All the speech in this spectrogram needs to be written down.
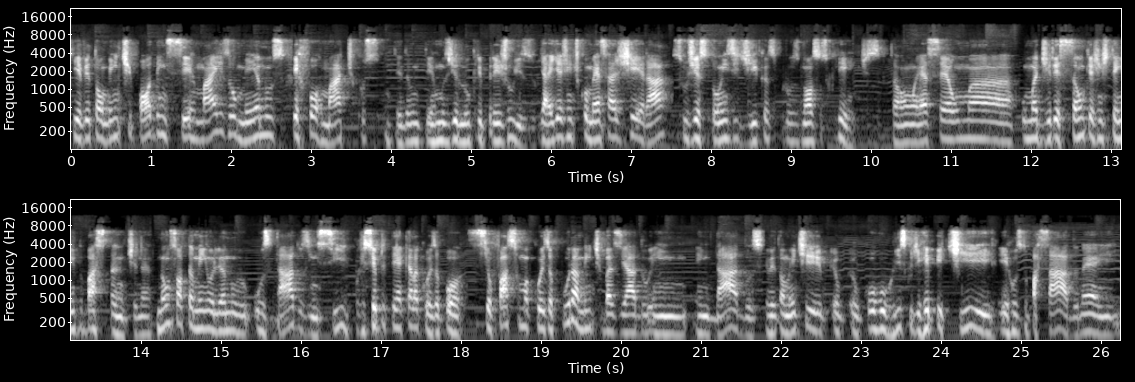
que eventualmente podem ser mais ou menos performáticos, entendeu? Em termos de lucro e prejuízo. E aí a gente começa a gerar sugestões e dicas para os nossos clientes. Então, essa é uma, uma direção que a gente tem ido bastante, né? Não só também olhando os dados em si, porque sempre tem aquela coisa, pô, se eu faço uma coisa puramente baseado em, em dados, eventualmente eu, eu corro o risco de repetir erros do passado, né? E,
